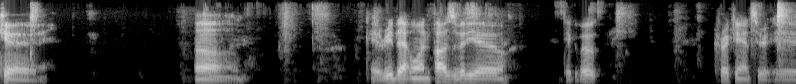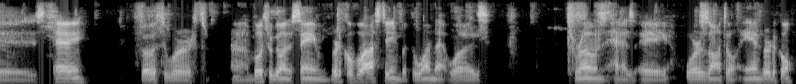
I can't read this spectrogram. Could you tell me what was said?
Okay. Um, okay, read that one, pause the video, take a vote. Correct answer is A. Both were uh, both were going the same vertical velocity, but the one that was thrown has a horizontal and vertical.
